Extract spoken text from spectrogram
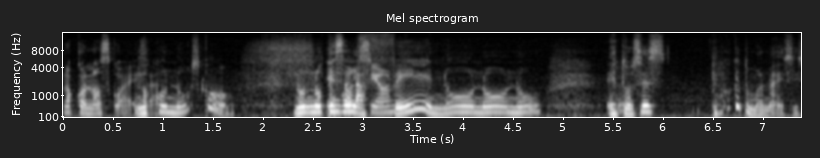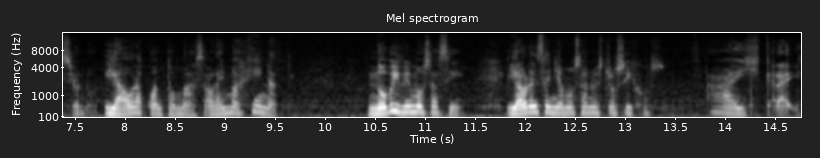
no conozco a esa. No conozco. No, no tengo la fe. No, no, no. Entonces, tengo que tomar una decisión, ¿no? Y ahora cuanto más. Ahora imagínate. No vivimos así. Y ahora enseñamos a nuestros hijos. Ay, caray.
